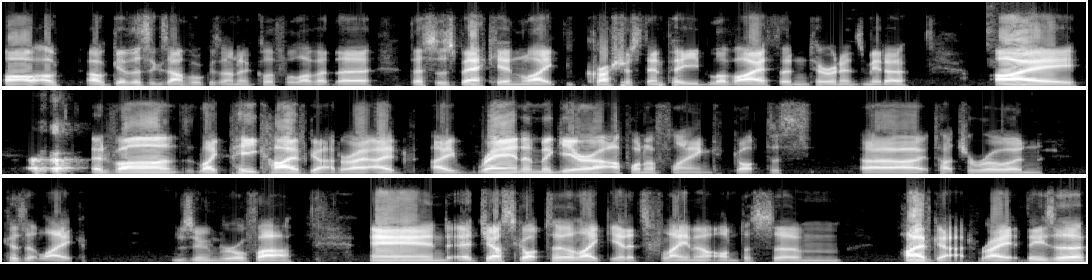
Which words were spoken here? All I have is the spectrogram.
I'll I'll, I'll give this example because I know Cliff will love it. The this is back in like Crusher Stampede, Leviathan, Tyranids meta. I advanced like peak hive guard right i i ran a Magaera up on a flank got to uh touch a ruin because it like zoomed real far and it just got to like get its flamer onto some hive guard right these are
